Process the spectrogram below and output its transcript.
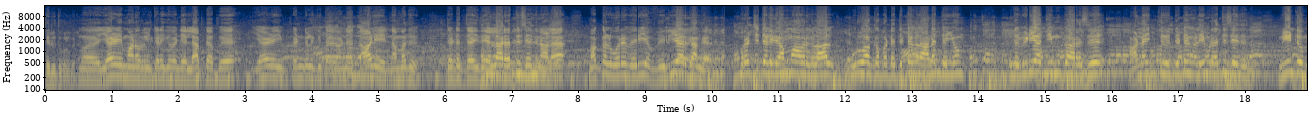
தெரிவித்துக் கொள்கிறேன். ஏழை மாணவர்கள் கிடைக்க வேண்டிய லேப்டாப்பு ஏழை பெண்களுக்கு தேவையான தாலி நமது திட்டத்தை இது எல்லாம் ரத்து செய்தனால மக்கள் ஒரு வெறிய வெறியா இருக்காங்க. புரட்சி தலைவி அம்மா அவர்களால் உருவாக்கப்பட்ட திட்டங்கள் அனைத்தையும் இந்த விடியா திமுக அரசு அனைத்து திட்டங்களையும் ரத்து செய்தது. மீண்டும்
